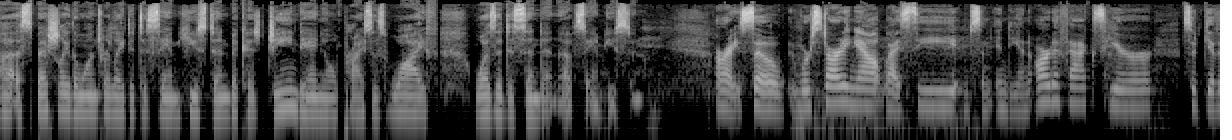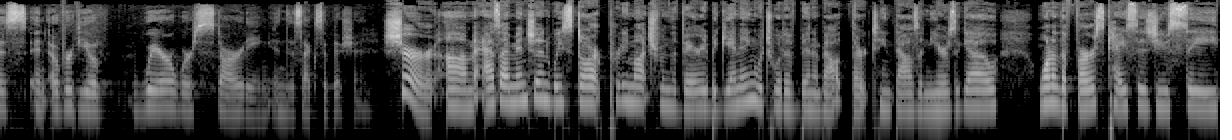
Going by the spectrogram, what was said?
uh, especially the ones related to Sam Houston, because Jean Daniel, Price's wife, was a descendant of Sam Houston. All right, so we're starting out. I see some Indian artifacts here. So, give us an overview of where we're starting in this exhibition? Sure. Um, as I mentioned, we start pretty much from the very beginning, which would have been about 13,000 years ago. One of the first cases you see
